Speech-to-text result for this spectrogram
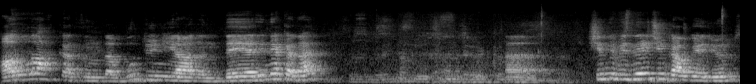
Allah katında bu dünyanın değeri ne kadar? Ha. Şimdi biz ne için kavga ediyoruz?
